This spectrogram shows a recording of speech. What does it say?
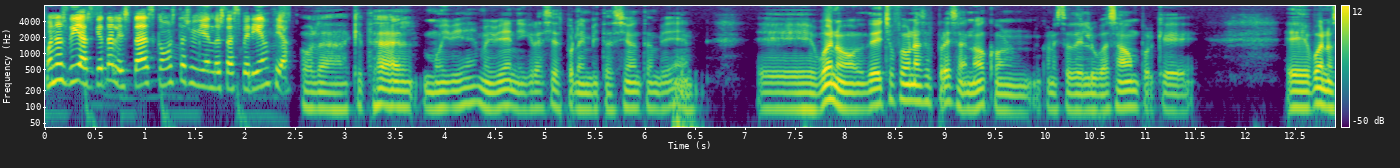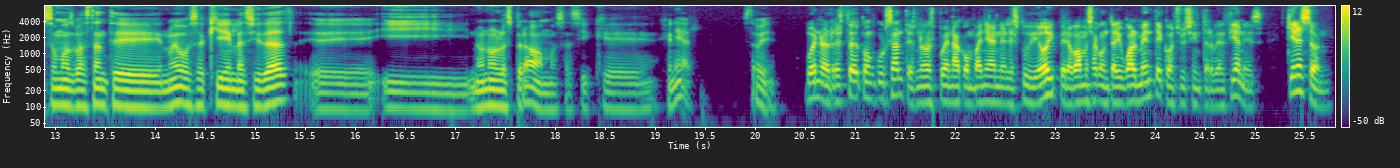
Buenos días, ¿qué tal estás? ¿Cómo estás viviendo esta experiencia? Hola, ¿qué tal? Muy bien, muy bien, y gracias por la invitación también. Eh, bueno, de hecho fue una sorpresa, ¿no? Con, con esto del Uva Sound, porque eh, bueno, somos bastante nuevos aquí en la ciudad eh, y no nos lo esperábamos, así que genial, está bien. Bueno, el resto de concursantes no nos pueden acompañar en el estudio hoy, pero vamos a contar igualmente con sus intervenciones. ¿Quiénes son?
